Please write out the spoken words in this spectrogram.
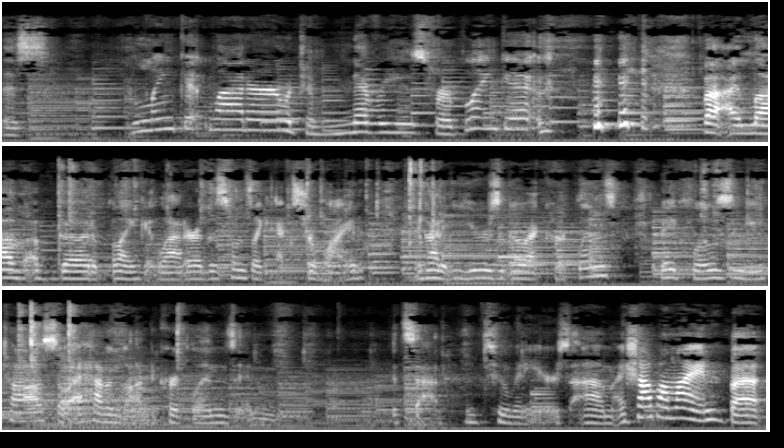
this blanket ladder, which I've never used for a blanket, but I love a good blanket ladder. This one's like extra wide. I got it years ago at Kirkland's. They closed in Utah, so I haven't gone to Kirkland's in, it's sad, in too many years. Um, I shop online, but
